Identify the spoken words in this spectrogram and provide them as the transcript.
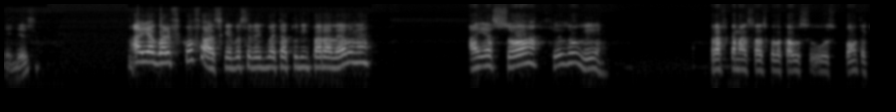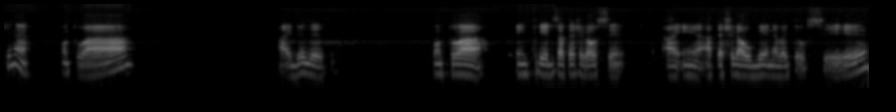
Beleza? Aí agora ficou fácil, que aí você vê que vai estar tudo em paralelo, né? Aí é só resolver. Para ficar mais fácil colocar os, os pontos aqui, né? Ponto A. Aí, beleza. Ponto A entre eles até chegar o C. Até chegar o B, né? Vai ter o C.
